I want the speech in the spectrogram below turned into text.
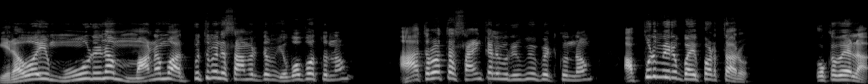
ఇరవై మూడున మనము అద్భుతమైన సామర్థ్యం ఇవ్వబోతున్నాం. ఆ తర్వాత సాయంకాలం రివ్యూ పెట్టుకుందాం. అప్పుడు మీరు భయపడతారు. ఒకవేళ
